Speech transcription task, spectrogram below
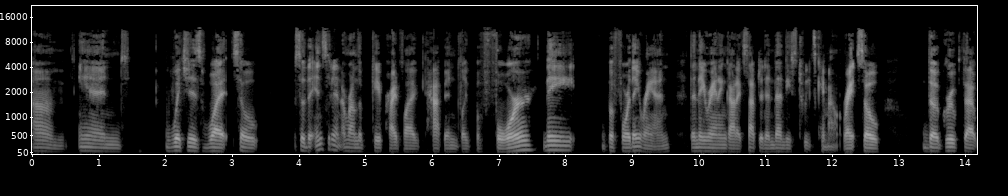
um, and which is what so so the incident around the gay pride flag happened like before they before they ran then they ran and got accepted and then these tweets came out right so the group that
